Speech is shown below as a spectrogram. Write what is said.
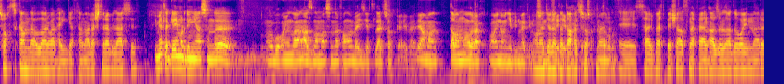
çox skandallar var həqiqətən araşdıra bilərsiniz. Ümumiyyətlə gamer dünyasında bu oyunların hazırlanmasında falan vəziyyətlər çox qəribədir, amma davamlı olaraq oyun oynaya bilmədiyim Ona üçün görə şey də daha çox da mən e, sərvət 5-6 nəfərin hazırladığı oyunları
